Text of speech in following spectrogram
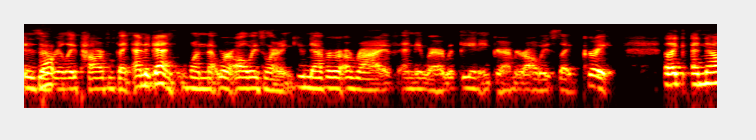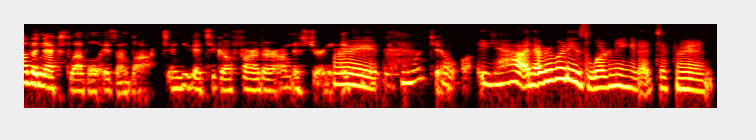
Is yep. a really powerful thing. And again, one that we're always learning. You never arrive anywhere with the Enneagram. You're always like, great, like and now the next level is unlocked and you get to go farther on this journey right if you, if you want to yeah and everybody's learning at a different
